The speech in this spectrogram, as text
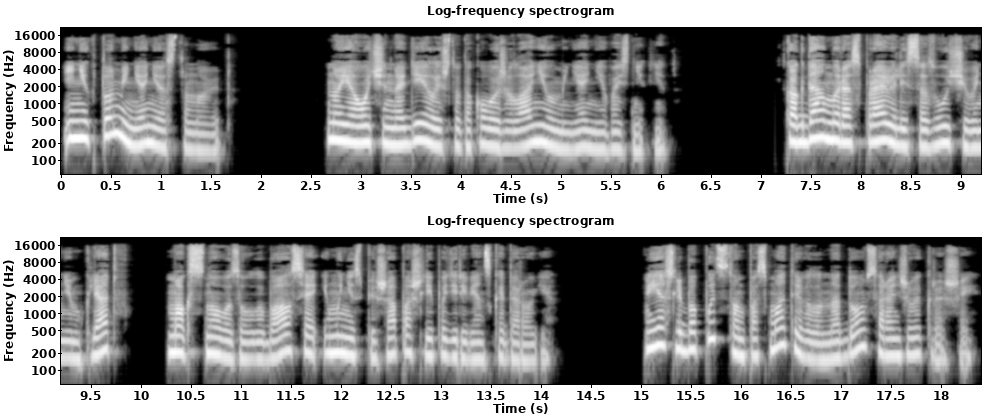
и никто меня не остановит. Но я очень надеялась, что такого желания у меня не возникнет. Когда мы расправились с озвучиванием клятв, Макс снова заулыбался, и мы не спеша пошли по деревенской дороге. Я с любопытством посматривала на дом с оранжевой крышей,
